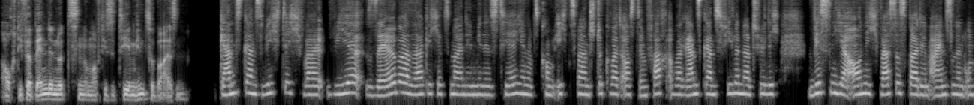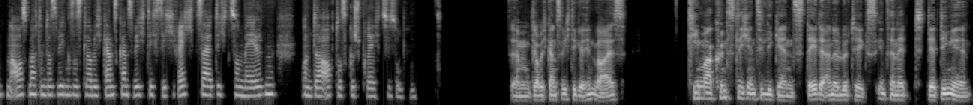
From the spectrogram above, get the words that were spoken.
auch die Verbände nutzen, um auf diese Themen hinzuweisen ganz, ganz wichtig, weil wir selber, sage ich jetzt mal in den Ministerien, jetzt komme ich zwar ein Stück weit aus dem Fach, aber ganz, ganz viele natürlich wissen ja auch nicht, was es bei dem Einzelnen unten ausmacht. Und deswegen ist es, glaube ich, ganz, ganz wichtig, sich rechtzeitig zu melden und da auch das Gespräch zu suchen. Ähm, glaube ich, ganz wichtiger Hinweis. Thema künstliche Intelligenz, Data Analytics, Internet der Dinge,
